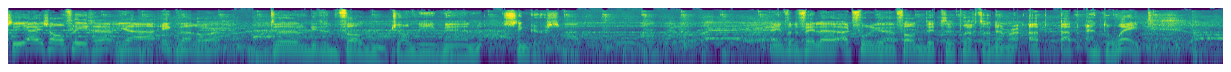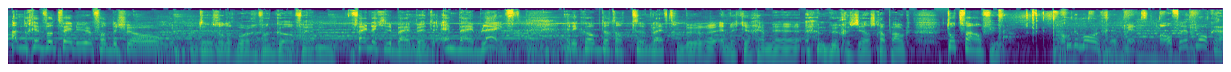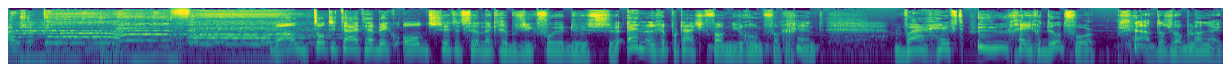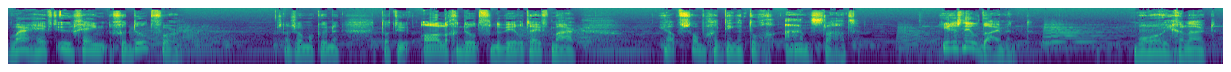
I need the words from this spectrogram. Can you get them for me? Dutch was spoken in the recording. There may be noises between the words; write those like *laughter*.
Zie jij ze al vliegen? Ja, ik wel hoor. De lieden van Johnny Man Singers. Een van de vele uitvoeringen van dit eh, prachtige nummer Up, Up and Away. Aan het begin van het tweede uur van de show, de zondagmorgen van GoFam. Fijn dat je erbij bent en bij blijft. En ik hoop dat dat eh, blijft gebeuren en dat je hem *laughs* uh, gezelschap houdt tot 12 uur. Goedemorgen met Alfred Blokhuizen. Want tot die tijd heb ik ontzettend veel lekkere muziek voor je. Dus, eh, en een reportage van Jeroen van Gent. Waar heeft u geen geduld voor? *laughs* Ja, dat is wel belangrijk. Waar heeft u geen geduld voor? Het zou zomaar kunnen dat u alle geduld van de wereld heeft, maar ja, op sommige dingen toch aanslaat. Hier is Neil Diamond. Mooi geluid.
